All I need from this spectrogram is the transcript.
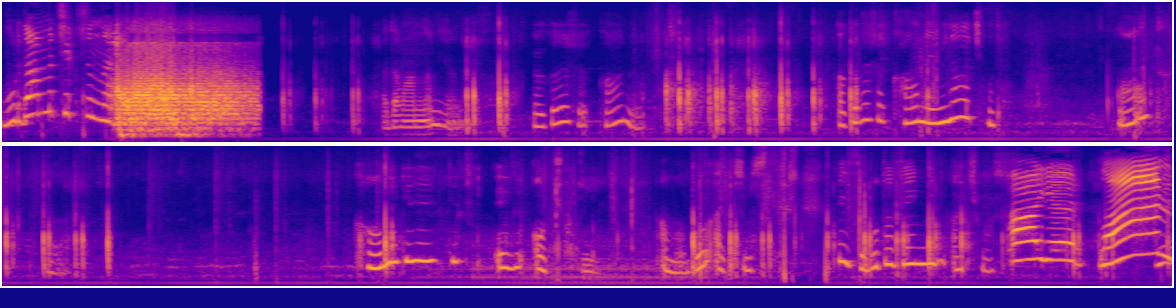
Buradan mı çıksınlar? Adam anlamıyor. Arkadaşlar Kaan ne? Arkadaşlar Kaan evini açmadı. Lan. Kaan'a gelirdik evi açık değil. Ama bu açmıştır. Neyse bu da zengin açmaz. Hayır. Lan!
